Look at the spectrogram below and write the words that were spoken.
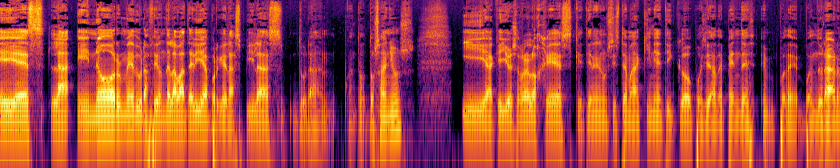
es la enorme duración de la batería porque las pilas duran, ¿cuánto? Dos años. Y aquellos relojes que tienen un sistema cinético, pues ya depende, eh, pueden durar,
